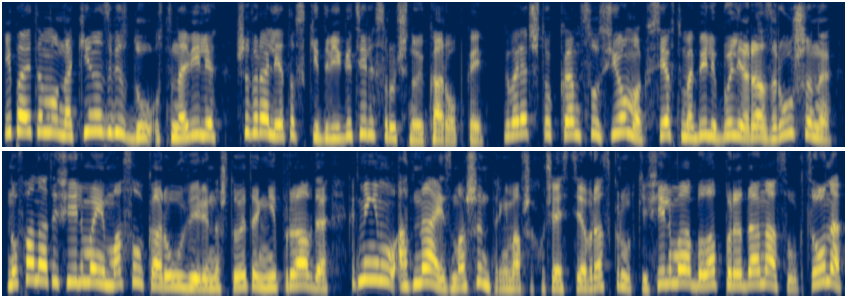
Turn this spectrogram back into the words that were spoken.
и поэтому на кинозвезду установили шевролетовский двигатель с ручной коробкой. Говорят, что к концу съемок все автомобили были разрушены, но фанаты фильма и Масл Кару уверены, что это неправда. Как минимум одна из машин, принимавших участие в раскрутке фильма, была продана с аукциона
